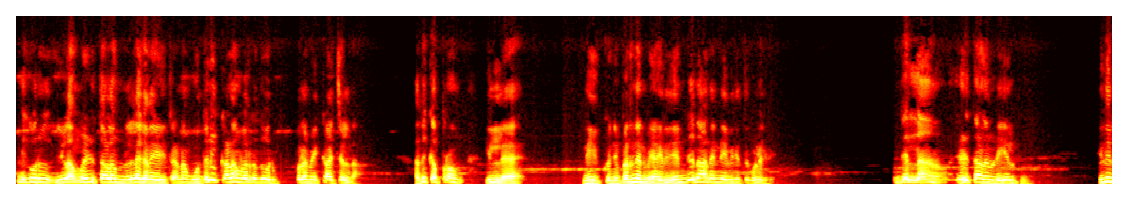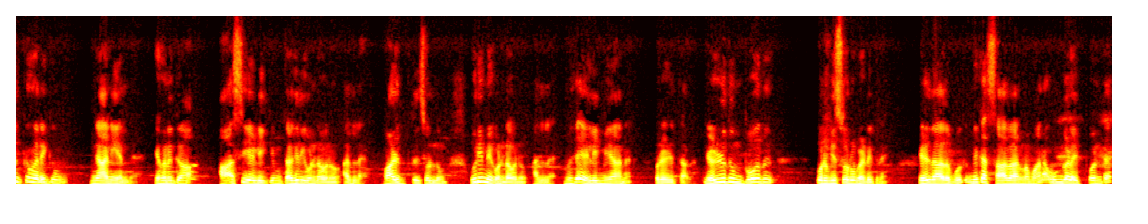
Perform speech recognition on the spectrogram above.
இன்னைக்கு ஒரு இளம் எழுத்தாளர் நல்ல கதை எழுதிட்டான்னா முதல் களம் வர்றது ஒரு புலமை காய்ச்சல் தான். அதுக்கப்புறம் இல்லை. நீ கொஞ்சம் பெருந்தன்மையாக இரு என்று நான் என்னை விரித்துக் கொள்கிறேன். இதெல்லாம் எழுத்தாளனுடைய இயல்பு. இதற்கும் வரைக்கும் ஞானி அல்ல. இவனுக்கு ஆ- ஆசி அளிக்கும் தகுதி கொண்டவனும் அல்ல. வாழ்த்து சொல்லும் உரிமை கொண்டவனும் அல்ல. மிக எளிமையான ஒரு எழுத்தாளர் எழுதும் போது ஒரு விஸ்வரூபம் எடுக்கிறேன். எழுதாத போது மிக சாதாரணமான உங்களைப் போன்ற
